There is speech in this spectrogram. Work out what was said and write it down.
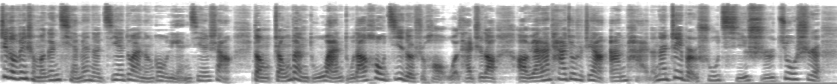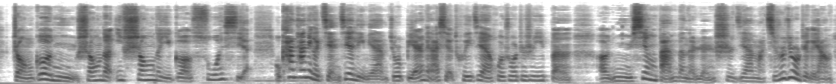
这个为什么跟前面的阶段能够连接上？等整本读完，读到后记的时候。后我才知道哦，原来他就是这样安排的。那这本书其实就是整个女生的一生的一个缩写。我看他那个简介里面，就是别人给他写推荐，会说这是一本呃女性版本的人世间嘛，其实就是这个样子，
